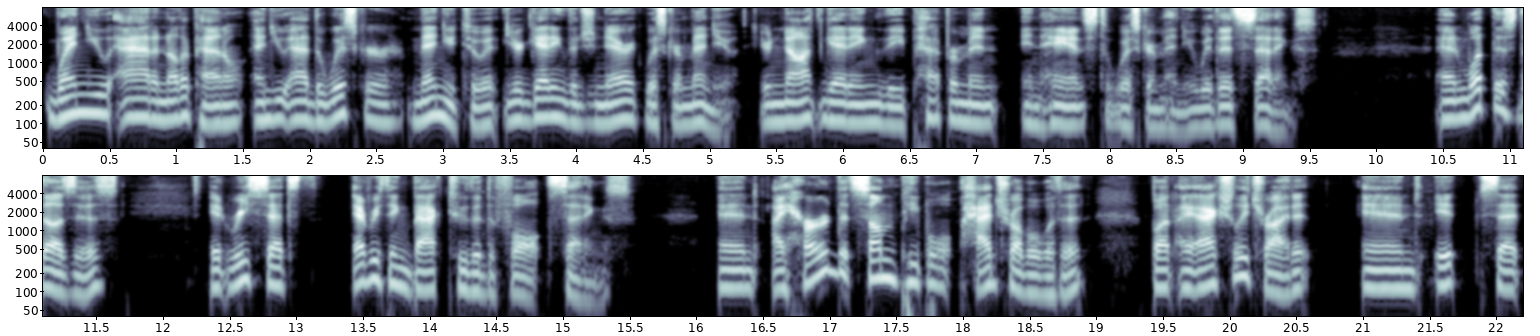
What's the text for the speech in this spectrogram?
when you add another panel and you add the whisker menu to it, you're getting the generic whisker menu. You're not getting the peppermint enhanced whisker menu with its settings. And what this does is it resets everything back to the default settings. And I heard that some people had trouble with it, but I actually tried it and it set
